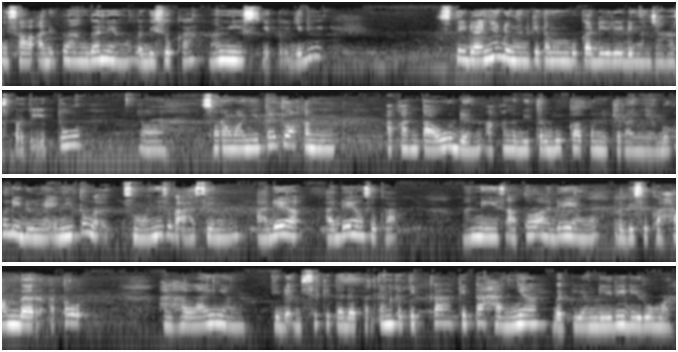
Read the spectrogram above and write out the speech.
misal ada pelanggan yang lebih suka manis gitu. Jadi setidaknya dengan kita membuka diri dengan cara seperti itu uh, seorang wanita itu akan akan tahu dan akan lebih terbuka pemikirannya. Bahwa di dunia ini tuh nggak semuanya suka asin. Ada yang ada yang suka manis atau ada yang lebih suka hambar atau hal-hal lain yang tidak bisa kita dapatkan ketika kita hanya berdiam diri di rumah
